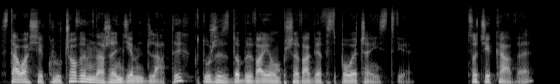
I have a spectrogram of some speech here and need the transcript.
stała się kluczowym narzędziem dla tych, którzy zdobywają przewagę w społeczeństwie. Co ciekawe,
